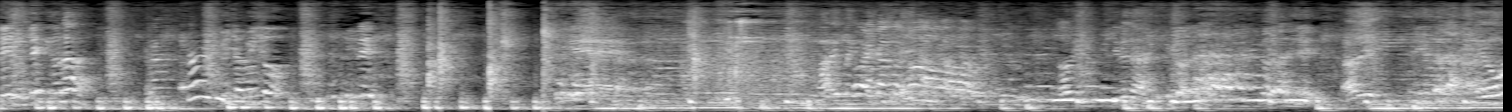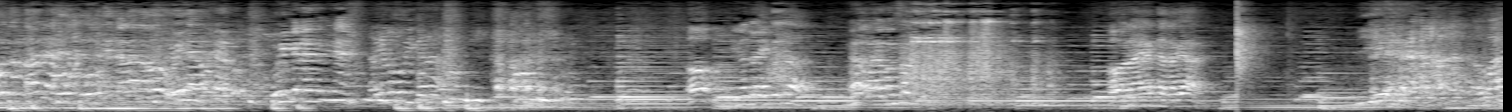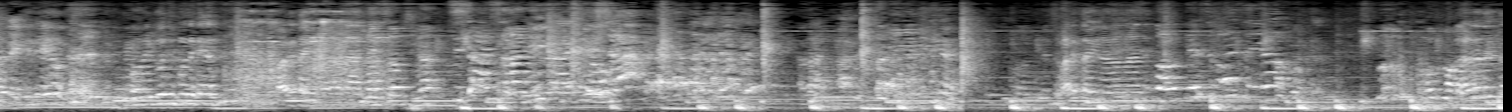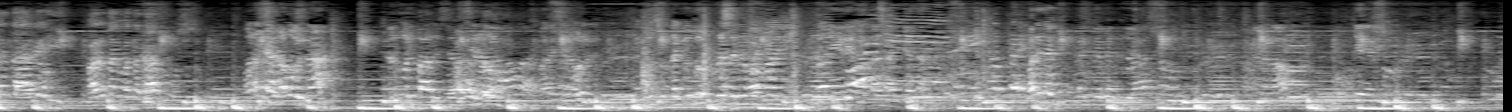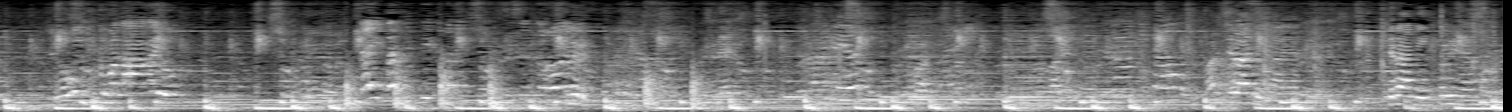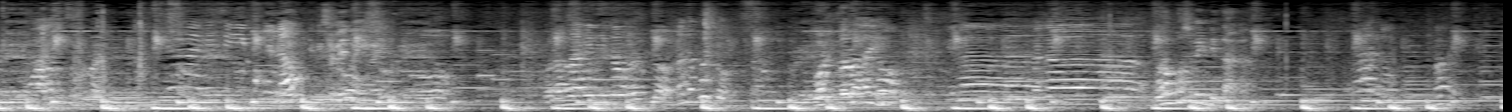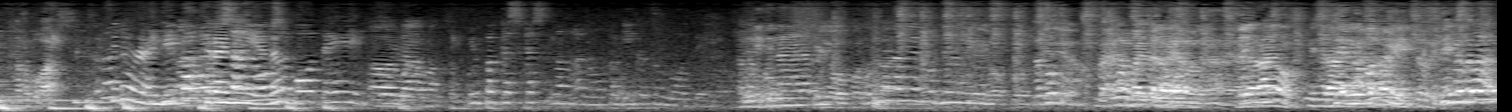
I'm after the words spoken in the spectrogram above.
Len, Len, ikaw na. Video, video. Len. Pare, may... Oh, sino na? Pare, ayoko na pare. Uwi na lang ako. Uwi na ako. Uwi ka na sa na. Oh, Pinatay ko na. Oh, talaga. Yeah. Oh, pare, pwede na yun. Oh, ikot mo na yan. Pare, tayo na natin. Subs nga. Si Sasani! Siya! Pare, tayo na natin. Powder sumasayaw. Para nagtatari. Para tayo matatapos. Parang si Raul na? Raul, parang si Raul. Parang si Raul. Nagtutupras na naman nga. Hindi ata nandiyan na. Parang nag- nag-bebet Yes. Kayo. Nay, bakit dito ka nagsusi sa turon? Parang si Rani. Si Rani. May may. Walang Rani dito. Ano ba ito? Porto na eh. Nakabukas ba yung bintana? Ano? Nakabukas? Sino Rani? Di ba Rani, sa, ano? sa bote? Kulang. Yung pagkaskas ng ano, pag-ikot ng bote. Ulitin na nga natin. Huwag mo lang yun, huwag mo lang? Ano ba ano? Hindi, ano? Hindi na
